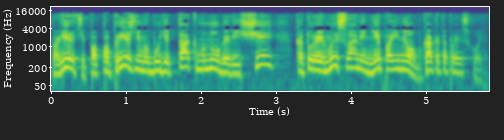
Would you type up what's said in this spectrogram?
Поверьте, по-прежнему будет так много вещей, которые мы с вами не поймем, как это происходит.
